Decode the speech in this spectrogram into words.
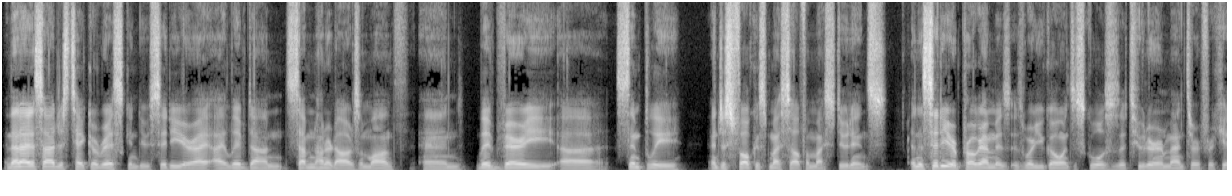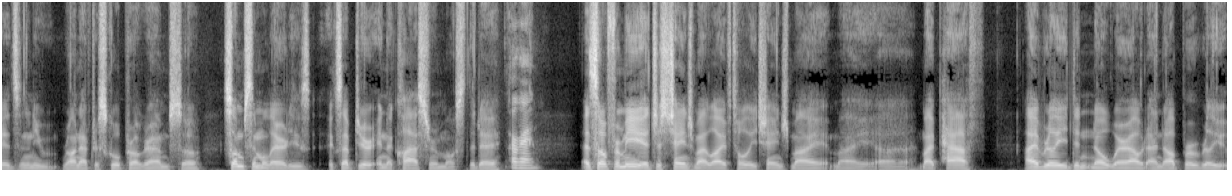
And then I decided to just take a risk and do city year. I, I lived on $700 a month and lived very uh, simply and just focused myself on my students. And the city year program is, is where you go into schools as a tutor and mentor for kids and then you run after school programs. So some similarities, except you're in a classroom most of the day. Okay. And so for me, it just changed my life, totally changed my my uh, my path. I really didn't know where I would end up or really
